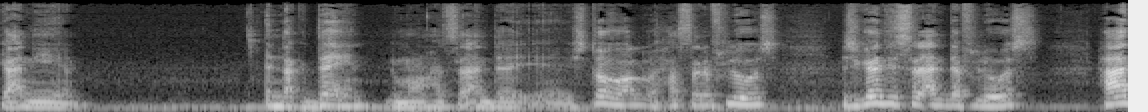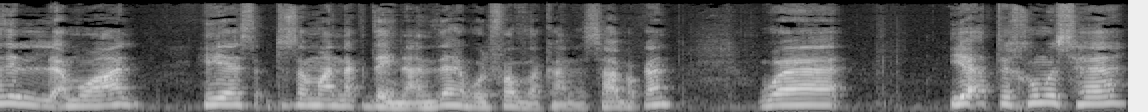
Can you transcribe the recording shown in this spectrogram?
يعني عندك دين لما يصير عنده يشتغل ويحصل فلوس إيش قد يصير عنده فلوس؟ هذه الأموال هي تسمى النقدين يعني الذهب والفضة كانت سابقا. ويعطي خمسها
